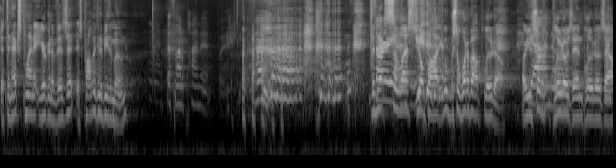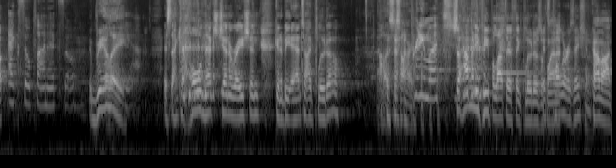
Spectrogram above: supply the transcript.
that the next planet you're going to visit is probably going to be the moon. That's not a planet. The Sorry, next celestial body. So what about Pluto? Are you sort of no. Pluto's in, Pluto's out? exoplanet, so Really? yeah. It's like the whole next generation going to be anti-Pluto. Oh, this is hard. Pretty much. So how many people out there think Pluto's a It's planet? polarization. Come on.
